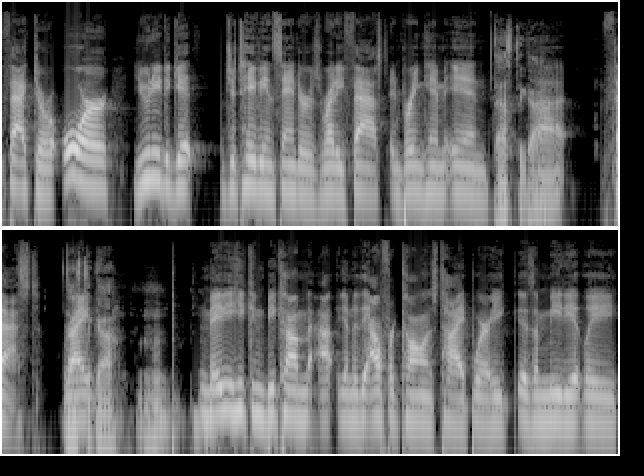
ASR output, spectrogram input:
factor or you need to get Ja'Tavion Sanders ready fast and bring him in That's the guy. uh, fast, That's right? the guy. hmm maybe he can become uh, you know the Alfred Collins type where he is immediately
